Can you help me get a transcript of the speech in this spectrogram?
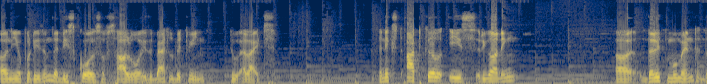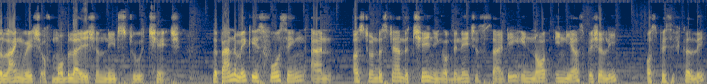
uh, nepotism. The discourse of Salvo is a battle between two elites. The next article is regarding uh, Dalit movement, the language of mobilization needs to change. The pandemic is forcing and us to understand the changing of the nature of society in North India, especially or specifically.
